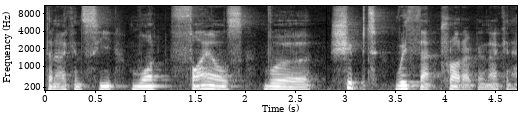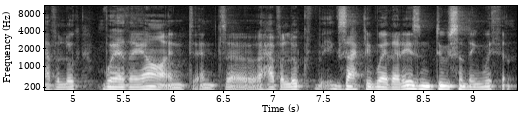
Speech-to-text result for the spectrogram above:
then I can see what files were shipped with that product and I can have a look where they are and, and uh, have a look exactly where that is and do something with them.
